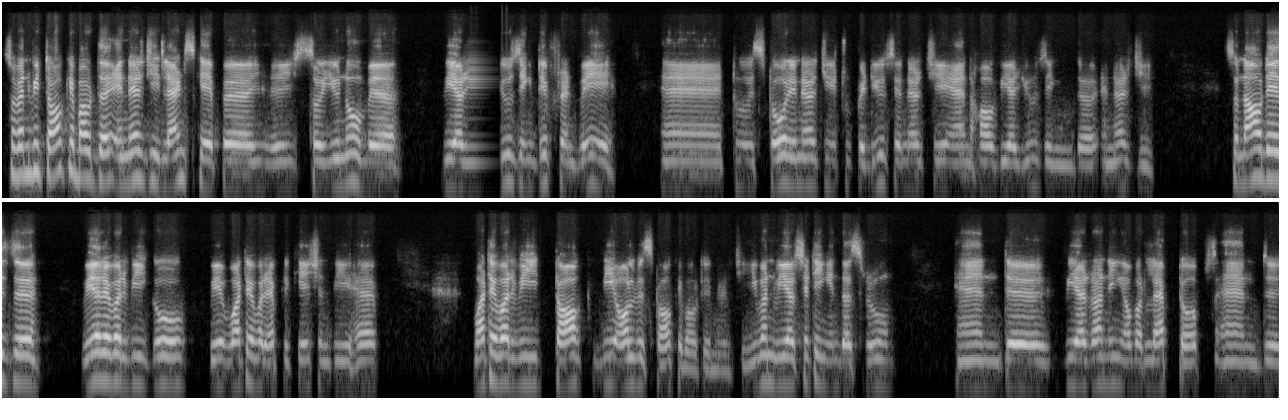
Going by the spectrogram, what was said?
So when we talk about the energy landscape, uh, so you know uh, we are using different way uh, to store energy, to produce energy, and how we are using the energy. So nowadays, uh, wherever we go, where, whatever application we have, whatever we talk, we always talk about energy. Even we are sitting in this room and uh, we are running our laptops and uh,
